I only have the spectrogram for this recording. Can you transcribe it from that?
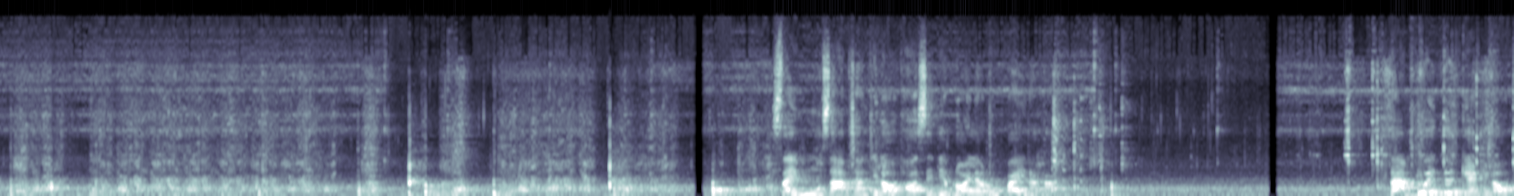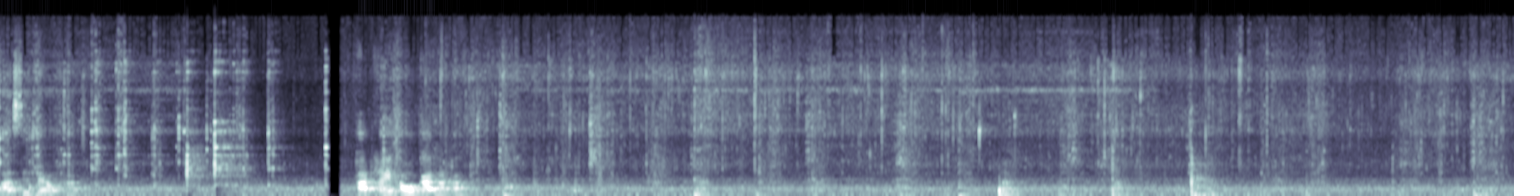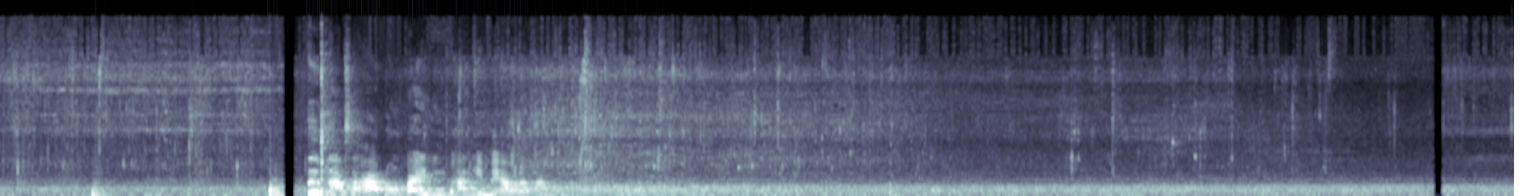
ใส่หมูสามชั้นที่เราทอดเสร็จเรียบร้อยแล้วลงไปนะคะ ตามด้วยเครื่องแกงที่เราผัดเสร็จแล้วค่ะ ผัดให้เข้ากันนะคะ ลงไป 1,000 ml นะคะ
